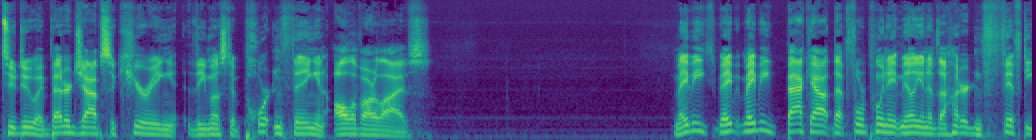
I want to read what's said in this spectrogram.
to do a better job securing the most important thing in all of our lives. Maybe maybe maybe back out that 4.8 million of the 150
